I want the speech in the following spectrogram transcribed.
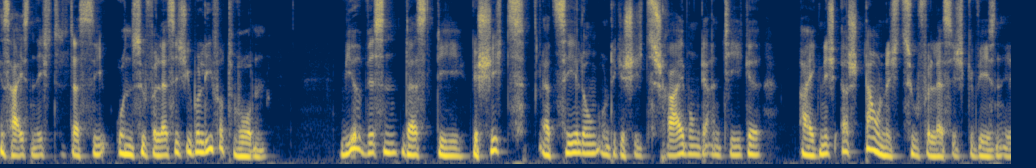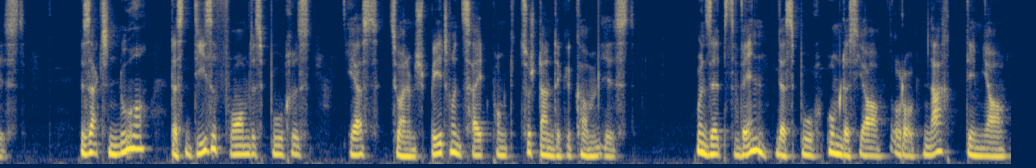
Es heißt nicht, dass sie unzuverlässig überliefert wurden. Wir wissen, dass die Geschichtserzählung und die Geschichtsschreibung der Antike eigentlich erstaunlich zuverlässig gewesen ist. Er sagt nur, dass diese Form des Buches erst zu einem späteren Zeitpunkt zustande gekommen ist. Und selbst wenn das Buch um das Jahr oder nach dem Jahr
